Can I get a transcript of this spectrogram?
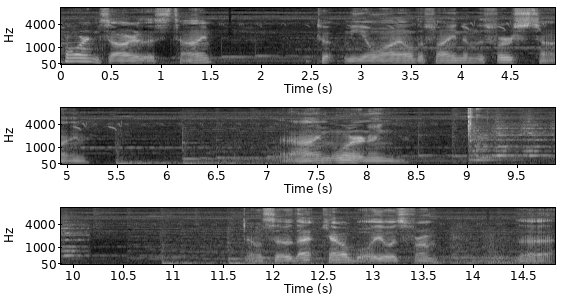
Horns are this time. Took me a while to find them the first time. But I'm learning. Also, that cowboy was from the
